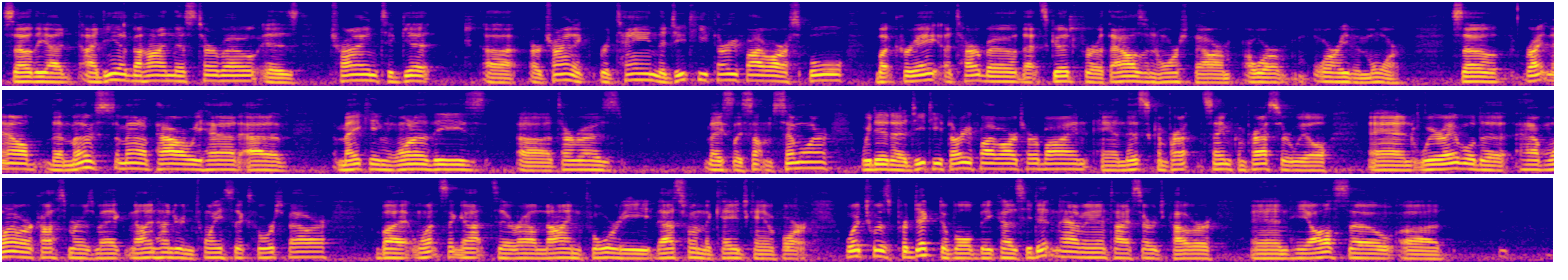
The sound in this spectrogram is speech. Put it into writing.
So the idea behind this turbo is trying to get uh, or trying to retain the GT35R spool but create a turbo that's good for a thousand horsepower or or even more. So right now the most amount of power we had out of making one of these uh, turbos basically something similar. We did a GT35R turbine and this compre same compressor wheel and we were able to have one of our customers make 926 horsepower but once it got to around 940 that's when the cage came apart which was predictable because he didn't have an anti-surge cover and he also uh,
